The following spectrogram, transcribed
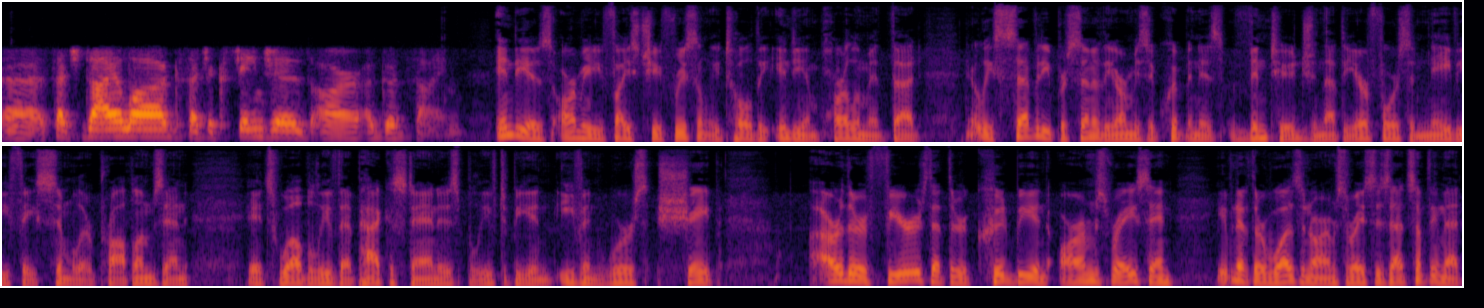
uh, such dialogue, such exchanges are a good sign. India's Army Vice Chief recently told the Indian Parliament that nearly 70% of the Army's equipment is vintage and that the Air Force and Navy face similar problems. And it's well believed that Pakistan is believed to be in even worse shape. Are there fears that there could be an arms race? And even if there was an arms race, is that something that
